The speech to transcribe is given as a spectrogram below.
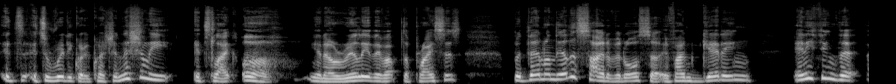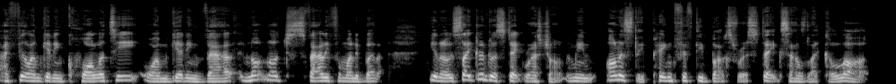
it's it's a really great question. Initially, it's like, oh, you know, really they've upped the prices, but then on the other side of it, also, if I'm getting anything that I feel I'm getting quality or I'm getting value, not not just value for money, but you know, it's like going to a steak restaurant. I mean, honestly, paying 50 bucks for a steak sounds like a lot.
